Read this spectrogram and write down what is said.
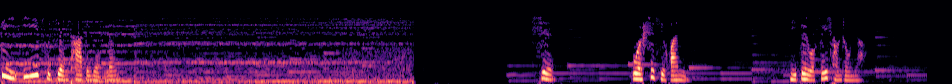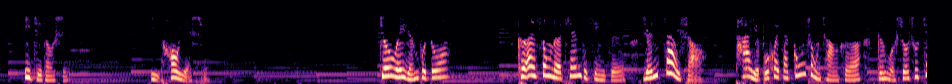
第一次见他的眼泪。是，我是喜欢你，你对我非常重要，一直都是，以后也是。周围人不多，可按宋乐天的性子，人再少。他也不会在公众场合跟我说出这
